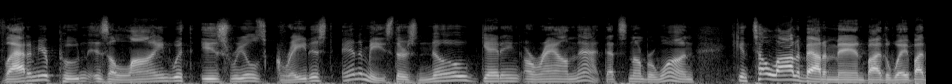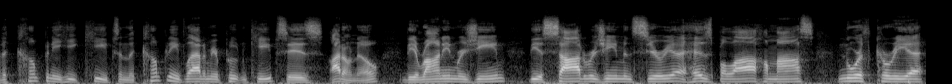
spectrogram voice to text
Vladimir Putin is aligned with Israel's greatest enemies. There's no getting around that. That's number one. You can tell a lot about a man, by the way, by the company he keeps. And the company Vladimir Putin keeps is, I don't know, the Iranian regime, the Assad regime in Syria, Hezbollah, Hamas, North Korea,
